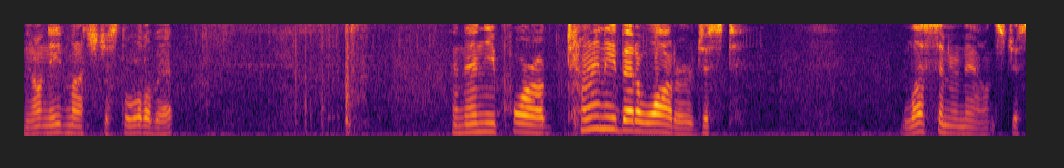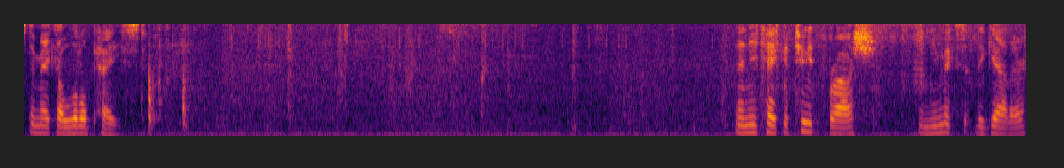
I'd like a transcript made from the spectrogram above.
You don't need much, just a little bit. And then you pour a tiny bit of water, just less than an ounce, just to make a little paste. Then you take a toothbrush and you mix it together.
